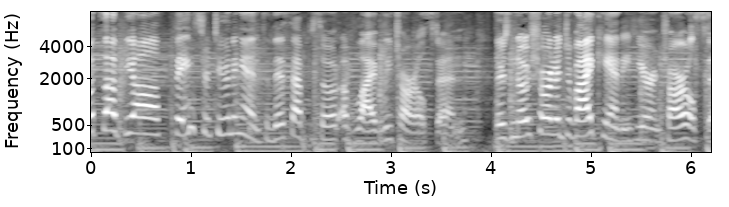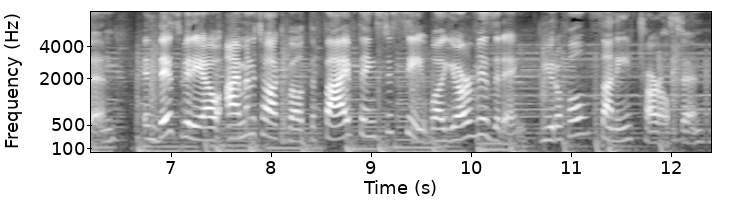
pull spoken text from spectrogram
What's up, y'all? Thanks for tuning in to this episode of Lively Charleston. There's no shortage of eye candy here in Charleston. In this video, I'm going to talk about the five things to see while you're visiting beautiful, sunny Charleston.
